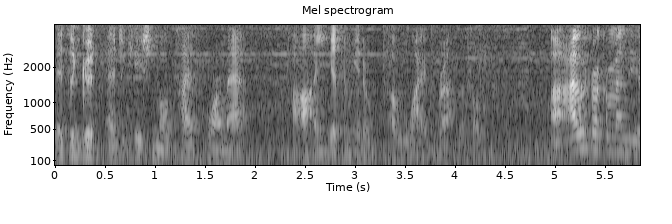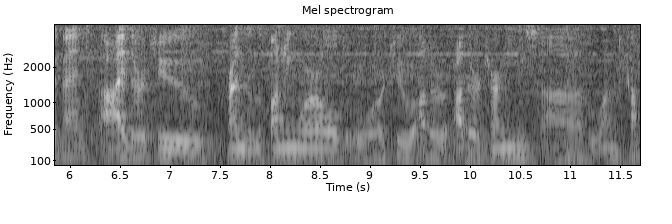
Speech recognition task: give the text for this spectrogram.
it's a good educational type format, uh, and you get to meet a, a wide breadth of folks. I would recommend the event either to friends in the funding world or to other other attorneys uh, who wanted to come.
